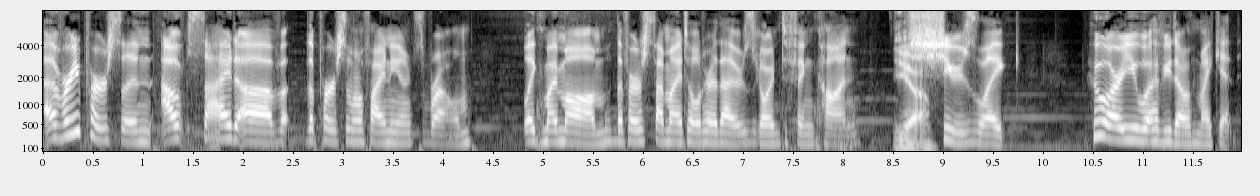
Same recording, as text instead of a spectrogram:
every person outside of the personal finance realm, like my mom, the first time I told her that I was going to FinCon, yeah. she was like, Who are you? What have you done with my kid?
